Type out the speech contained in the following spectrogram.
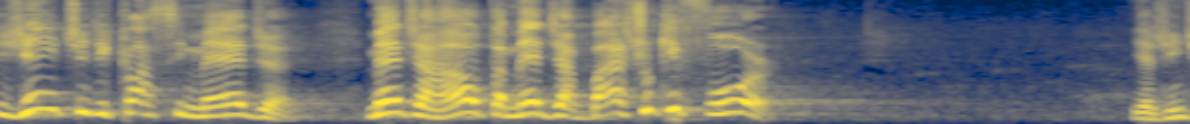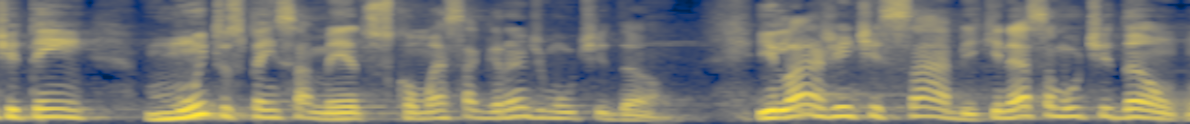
E gente de classe média, média alta, média baixa, o que for. E a gente tem muitos pensamentos, como essa grande multidão. E lá a gente sabe que nessa multidão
